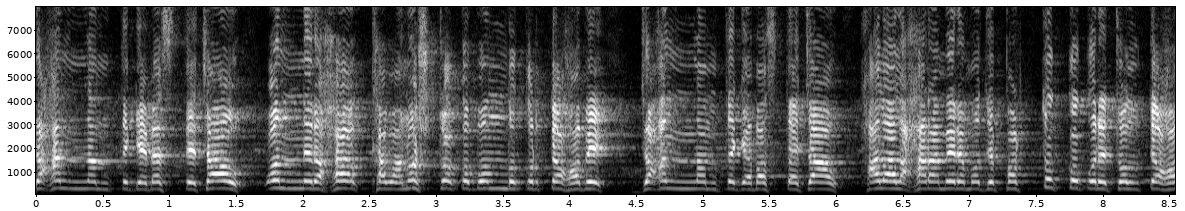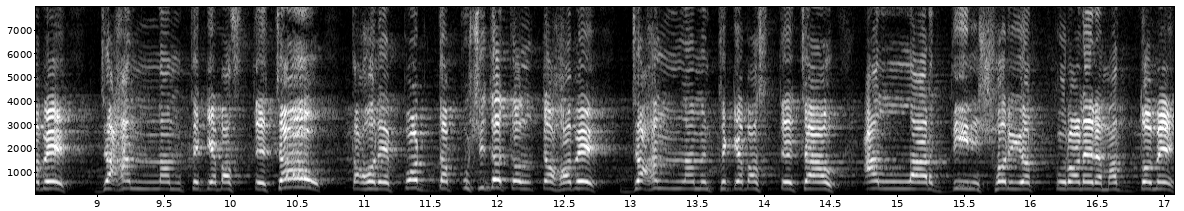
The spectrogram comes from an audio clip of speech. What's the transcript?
জাহান্নাম থেকে বাঁচতে চাও, অন্যের হক খাওয়া নষ্ট বন্ধ করতে হবে, জাহান্নাম থেকে বাঁচতে চাও, হালাল হারামের মধ্যে পার্থক্য করে চলতে হবে, জাহান্নাম থেকে বাঁচতে চাও তাহলে পর্দা পুষিদা চলতে হবে। জাহান্নাম থেকে বাঁচতে চাও। আল্লাহর দিন শরীয়ত কোরআনের মাধ্যমে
